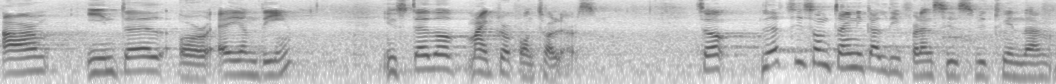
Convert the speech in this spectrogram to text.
ARM, Intel, or AMD instead of microcontrollers. So let's see some technical differences between them.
